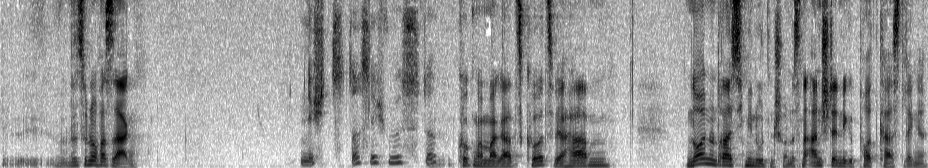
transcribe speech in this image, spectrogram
willst du noch was sagen? Nichts, das ich wüsste. Gucken wir mal ganz kurz. Wir haben 39 Minuten schon. Das ist eine anständige Podcastlänge.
